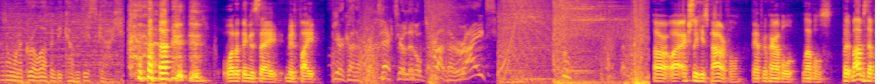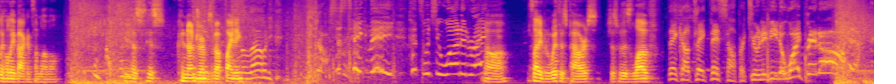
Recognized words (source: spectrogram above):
I don't want to grow up and become this guy. What a thing to say mid fight. You're gonna protect your little brother, right? Uh, well, actually, he's powerful. They have comparable levels. But Mob's definitely holding back on some level. He has his conundrums about fighting. Alone. Just take me! That's what you wanted, right? Aw. It's not even with his powers, just with his love. Think I'll take this opportunity to wipe it off.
